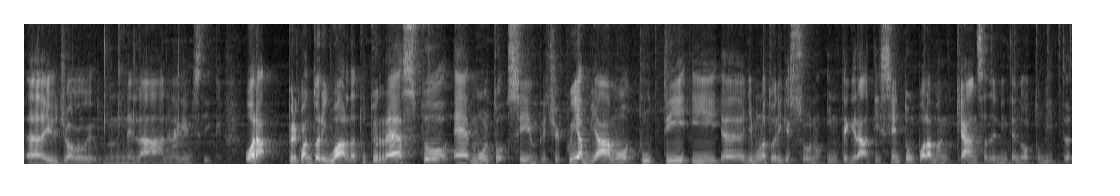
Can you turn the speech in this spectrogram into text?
eh, il gioco nella, nella Game Stick. Ora, per quanto riguarda tutto il resto è molto semplice, qui abbiamo tutti i, eh, gli emulatori che sono integrati, sento un po' la mancanza del Nintendo 8-bit,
